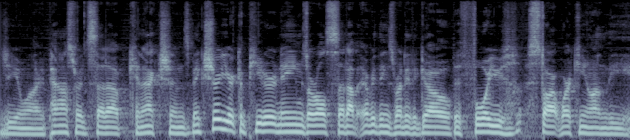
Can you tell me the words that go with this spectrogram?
GUI password setup, connections. Make sure your computer names are all set up, everything's ready to go before you start working on the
